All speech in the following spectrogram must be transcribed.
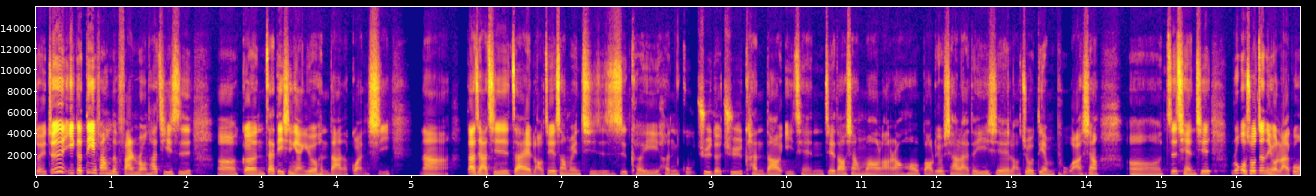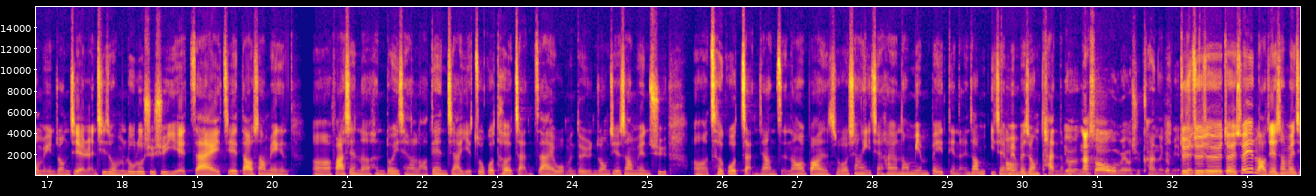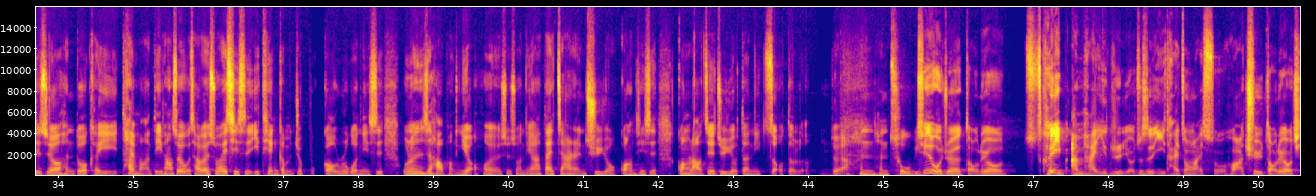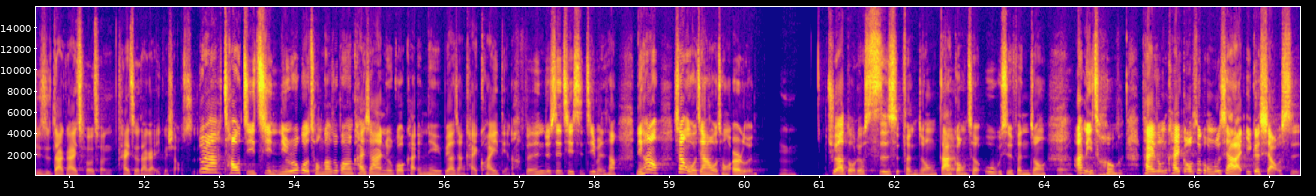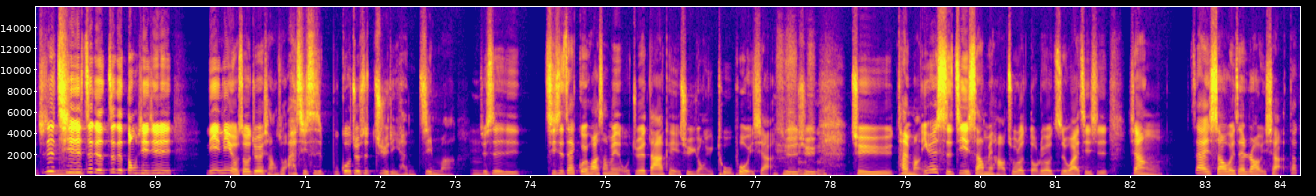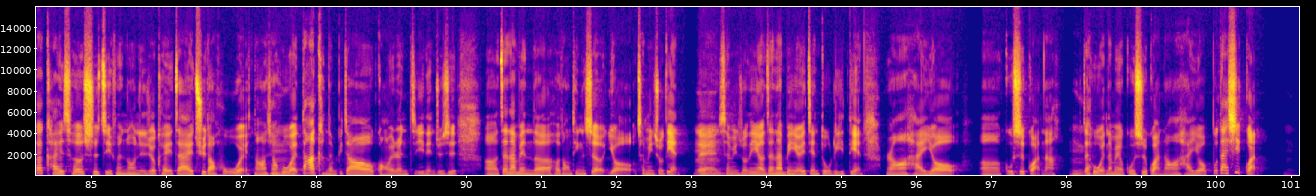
对，就是一个地方的繁荣，它其实呃跟在地信仰也有很大的关系。那大家其实，在老街上面，其实是可以很古趣的去看到以前街道相貌了，然后保留下来的一些老旧店铺啊，像呃之前其实如果说真的有来过我们云中街的人，其实我们陆陆续续也在街道上面。呃，发现了很多以前的老店家，也做过特展，在我们的云中街上面去呃测过展这样子。然后包含说，像以前还有那种棉被店的，你知道以前棉被是用毯的吗？哦，有，那时候我没有去看那个棉被店。对对对对对，所以老街上面其实有很多可以探访的地方，所以我才会说，哎，其实一天根本就不够。如果你是无论是好朋友，或者是说你要带家人去游逛，其实逛老街就有得你走的了。对啊，很很触。其实我觉得斗六。可以安排一日游，就是以台中来说的话，去斗六其实大概车程开车大概一个小时。对啊，超级近。你如果从高速公路开下来，你如果开，你也不要讲开快一点啊，反正就是其实基本上，你看像我家，我从二轮，嗯，去到斗六四十分钟，搭公车五十分钟，啊，你从台中开高速公路下来一个小时，就是其实这个、嗯、这个东西，就是你你有时候就会想说，啊，其实不过就是距离很近嘛，嗯、就是。其实，在规划上面，我觉得大家可以去勇于突破一下，就是去去探访。因为实际上面，好，除了斗六之外，其实像再稍微再绕一下，大概开车十几分钟，你就可以再去到虎尾。然后像虎尾，大家可能比较广为人知一点，就是呃，在那边的合同厅舍有诚品书店，对，诚品书店有在那边有一间独立店，然后还有呃故事馆呐，在虎尾那边有故事馆，然后还有布袋戏馆。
